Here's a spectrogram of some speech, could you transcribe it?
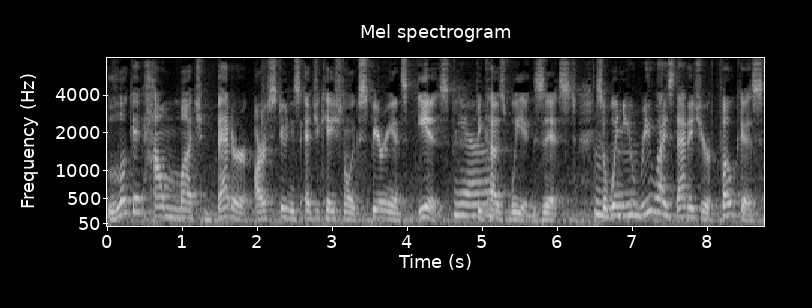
look at how much better our students educational experience is Yeah. Mm-hmm. because we exist so when you realize that is your focus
